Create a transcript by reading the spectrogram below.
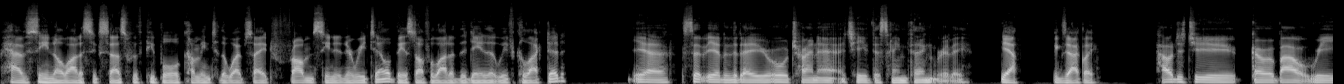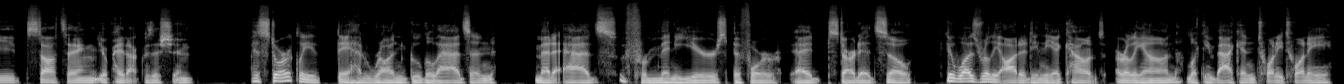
have seen a lot of success with people coming to the website from seeing it in retail based off a lot of the data that we've collected. Yeah. So at the end of the day, you're all trying to achieve the same thing, really. Yeah, exactly. How did you go about restarting your paid acquisition? historically they had run Google Ads and Meta Ads for many years before I started. So it was really auditing the account early on, looking back in 2020,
